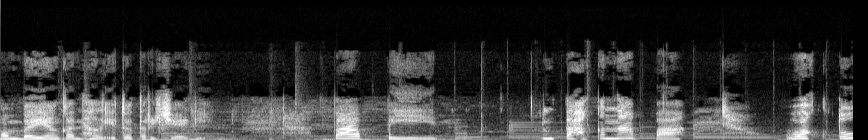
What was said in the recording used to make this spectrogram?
membayangkan hal itu terjadi. Tapi entah kenapa waktu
